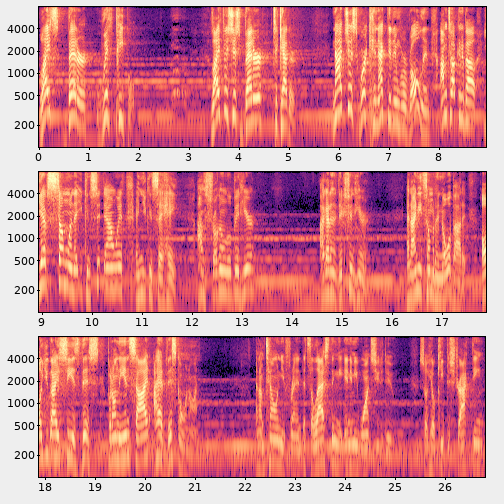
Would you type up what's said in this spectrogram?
life's better with people. Life is just better together. Not just we're connected and we're rolling. I'm talking about you have someone that you can sit down with and you can say, hey, I'm struggling a little bit here. I got an addiction here and I need someone to know about it. All you guys see is this, but on the inside, I have this going on. And I'm telling you, friend, that's the last thing the enemy wants you to do. So he'll keep distracting,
